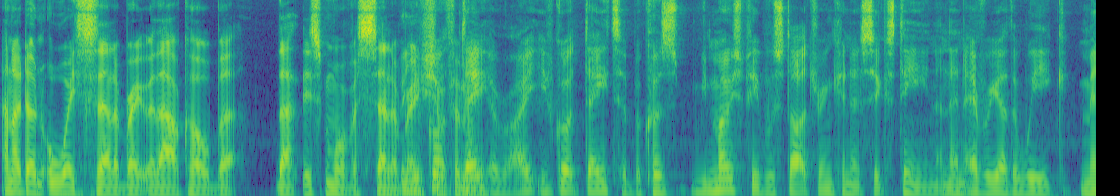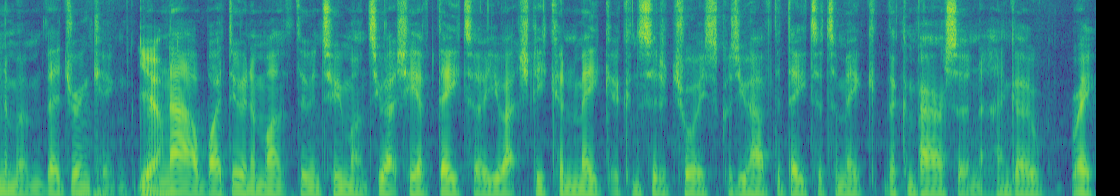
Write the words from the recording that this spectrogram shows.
And I don't always celebrate with alcohol, but that it's more of a But you've celebration got for data, me. right? You've got data because most people start drinking at 16 and then every other week minimum they're drinking. But Yeah. now by doing a month, doing two months, you actually have data. You actually can make a considered choice because you have the data to make the comparison and go, right,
